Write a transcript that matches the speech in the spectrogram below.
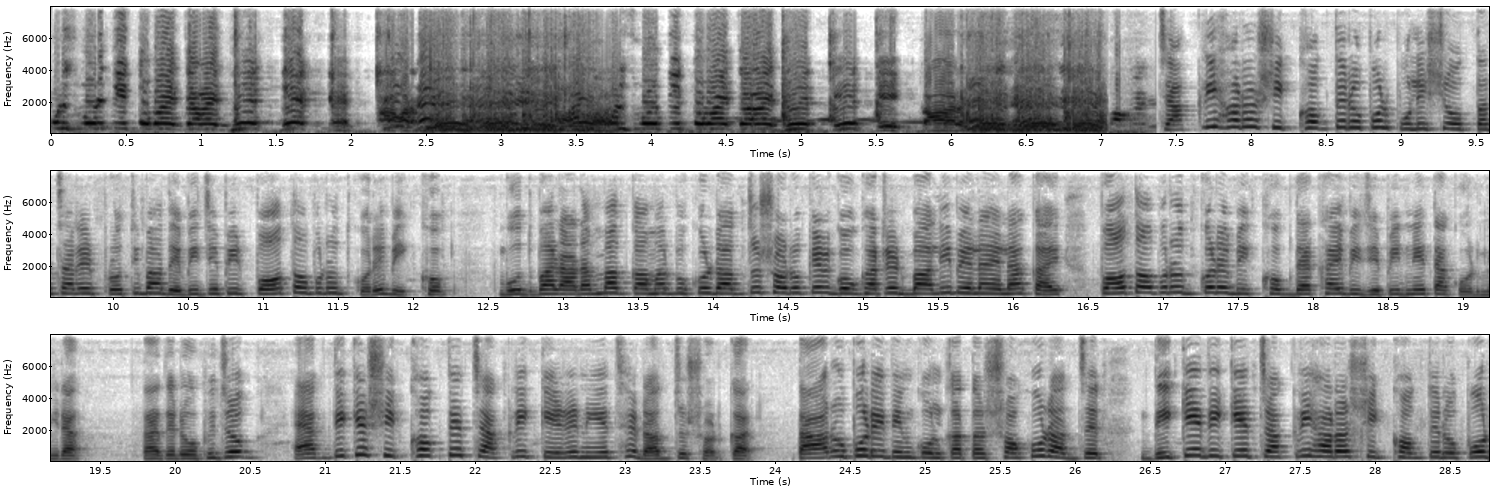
পুলিশ তোমায় দেখ পুলিশ শিক্ষকদের ওপর অত্যাচারের প্রতিবাদে বিজেপির পথ অবরোধ করে বিক্ষোভ। বুধবার আরামবাগ কামারপুকুর রাজ্য সড়কের গোঘাটের বালিবেলা এলাকায় পথ অবরোধ করে বিক্ষোভ দেখায় বিজেপির নেতাকর্মীরা। তাদের অভিযোগ, একদিকে শিক্ষকদের চাকরি কেড়ে নিয়েছে রাজ্য সরকার তার উপর এদিন কলকাতার সহ রাজ্যের দিকে দিকে চাকরি চাকরিহারা শিক্ষকদের ওপর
